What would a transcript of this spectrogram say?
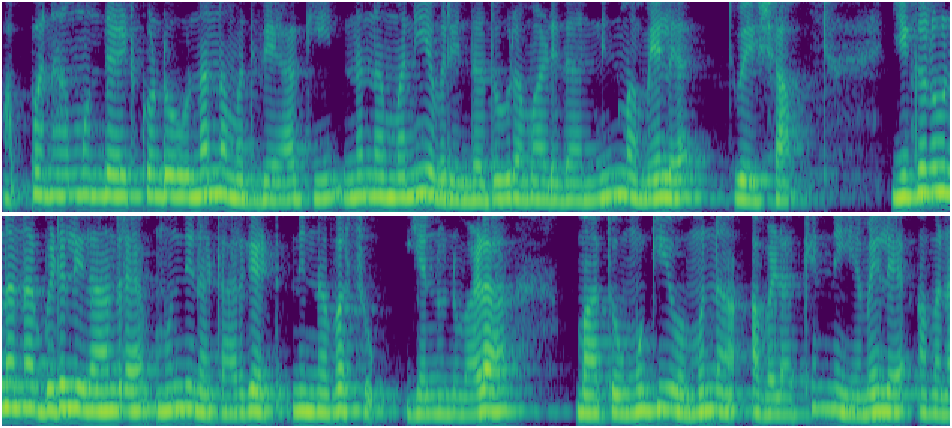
ಅಪ್ಪನ ಮುಂದೆ ಇಟ್ಕೊಂಡು ನನ್ನ ಮದುವೆಯಾಗಿ ನನ್ನ ಮನೆಯವರಿಂದ ದೂರ ಮಾಡಿದ ನಿಮ್ಮ ಮೇಲೆ ದ್ವೇಷ. ಈಗಲೂ ನನ್ನ ಬಿಡಲಿಲ್ಲ ಅಂದರೆ ಮುಂದಿನ ಟಾರ್ಗೆಟ್ ನಿನ್ನ ವಸು ಎನ್ನುವಳ ಮಾತು ಮುಗಿಯುವ ಮುನ್ನ ಅವಳ ಕೆನ್ನೆಯ ಮೇಲೆ ಅವನ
